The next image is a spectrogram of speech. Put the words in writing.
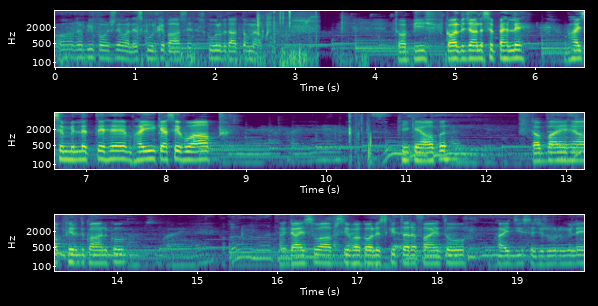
और अभी पहुँचने वाले स्कूल के पास। है स्कूल बताता हूँ मैं आपको। तो अभी कॉलेज जाने से पहले भाई से मिल लेते हैं। भाई कैसे हो आप? ठीक है आप? कब आए हैं आप फिर दुकान को? गाइस वो आप सिवा कॉलेज की तरफ़ आए तो भाई जी से ज़रूर मिले।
